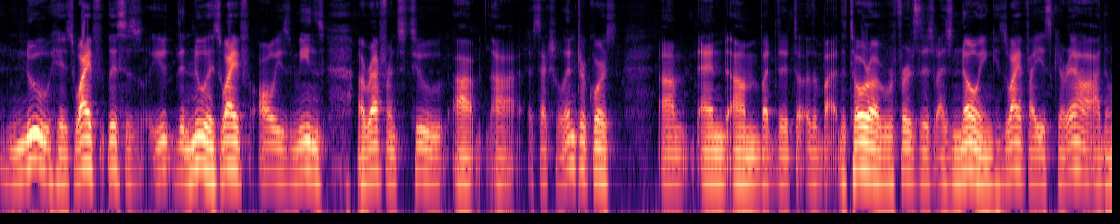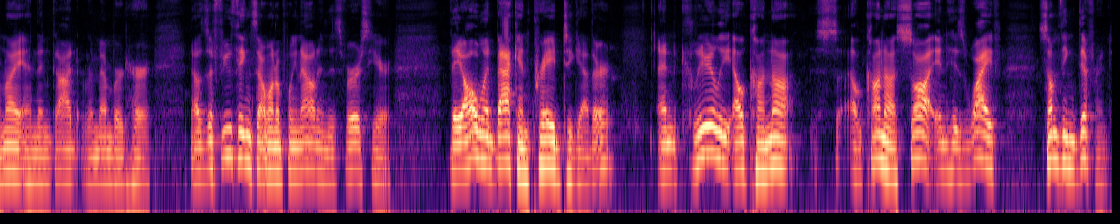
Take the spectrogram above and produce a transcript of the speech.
knew his wife. This is the knew his wife always means a reference to uh, uh, sexual intercourse, um, and um, but the, the, the Torah refers to this as knowing his wife Vayizkareha Adonai, and then God remembered her. Now, there's a few things I want to point out in this verse here. They all went back and prayed together, and clearly Elkanah Elkanah saw in his wife something different.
